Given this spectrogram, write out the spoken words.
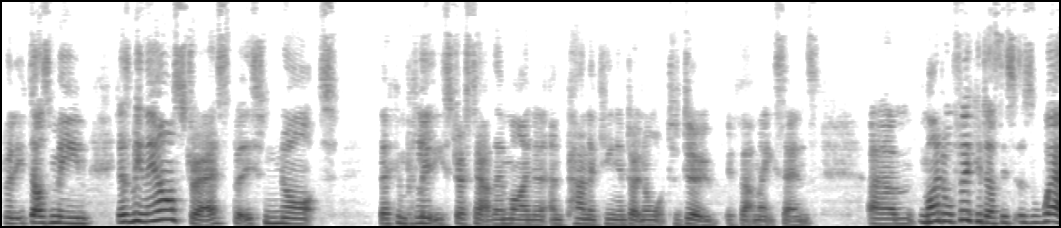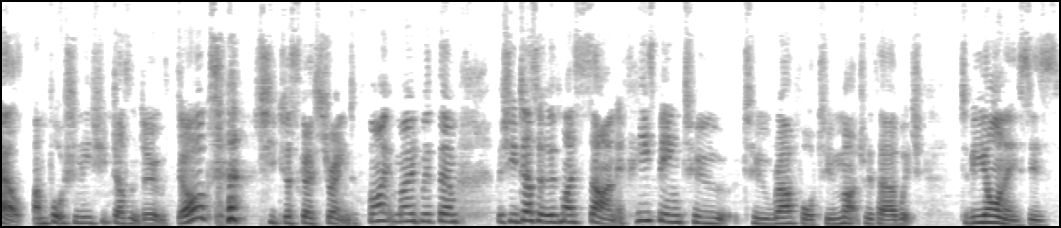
but it does mean it does mean they are stressed, but it's not they're completely stressed out of their mind and, and panicking and don't know what to do. If that makes sense. Um, my dog Flicker does this as well. Unfortunately, she doesn't do it with dogs. she just goes straight into fight mode with them. But she does it with my son. If he's being too too rough or too much with her, which, to be honest, is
